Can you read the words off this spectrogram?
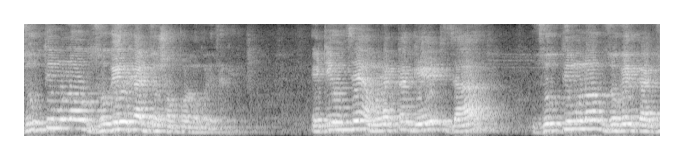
যুক্তিমূলক যোগের কার্য সম্পন্ন করে থাকে। এটি হচ্ছে এমন একটা গেট যা যুক্তিমূলক যোগের কার্য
